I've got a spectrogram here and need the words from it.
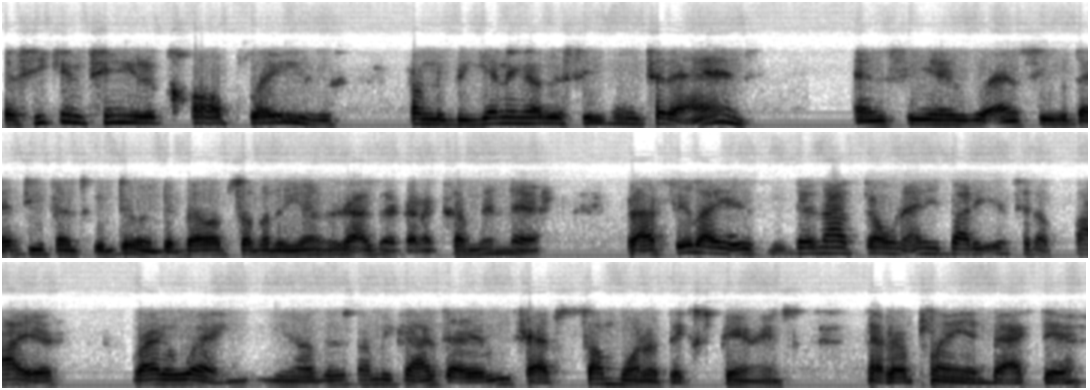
does he continue to call plays from the beginning of the season to the end, and see and see what that defense can do, and develop some of the younger guys that are going to come in there? But I feel like they're not throwing anybody into the fire right away. You know, there's going to be guys that at least have somewhat of experience that are playing back there.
